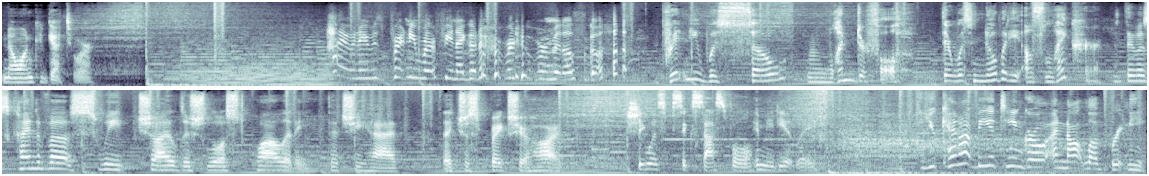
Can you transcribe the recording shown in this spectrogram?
no one could get to her. Hi, my name is Brittany Murphy, and I go to Herbert Hoover Middle School. Brittany was so wonderful. There was nobody else like her. There was kind of a sweet, childish, lost quality that she had that just breaks your heart. She was successful immediately. You cannot be a teen girl and not love Brittany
